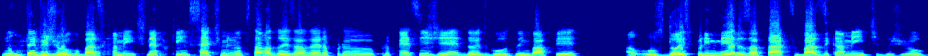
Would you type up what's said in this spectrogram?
não teve jogo, basicamente, né? Porque em sete minutos estava 2 a 0 para o PSG, dois gols do Mbappé. Os dois primeiros ataques, basicamente, do jogo.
